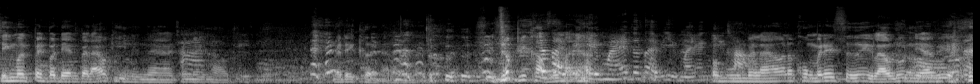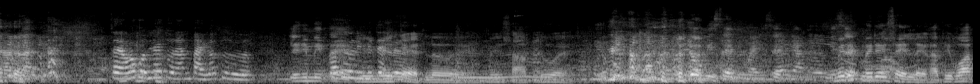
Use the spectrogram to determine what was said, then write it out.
จริงมันเป็นประเด็นไปแล้วทีนึงไงใช่ไหมครับ ไม่ได้เขินอะไรเลยจะพี่ขับจะใส่ทำไมไปอะอีกไหมจะใส่ไปอีกไหมกางเกประงมูลขาวไปแล้วแล้วคงไม่ได้ซื้ออีกแล้วรุ่นเนี้ยพี่แสดงว่าคนที่ได้ตัวนั้นไปก็คือ ลิมิเต็ก็คือดลิมิ limited เต็ดเลยไม่ซับด้วย พี่โดมมีเซ็นไหมเซ็นไม่ได้ไม่ได้เซ็นเลยครับ พี่เพราะว่า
